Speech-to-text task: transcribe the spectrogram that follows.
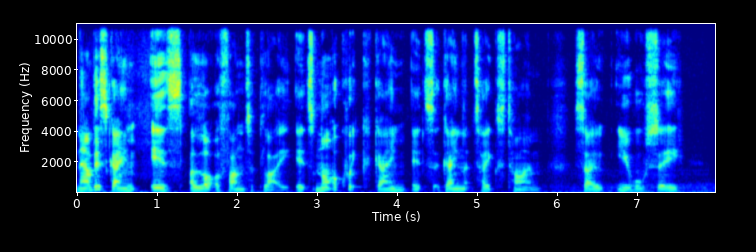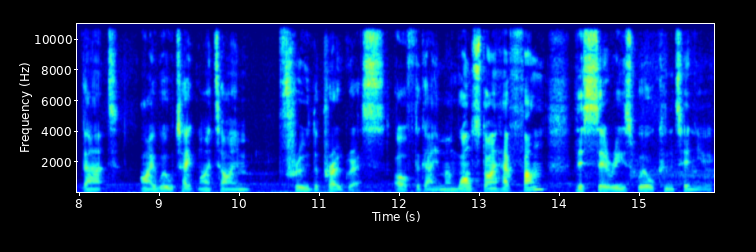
Now this game is a lot of fun to play. It's not a quick game, it's a game that takes time. So you will see that I will take my time through the progress of the game. And whilst I have fun this series will continue.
